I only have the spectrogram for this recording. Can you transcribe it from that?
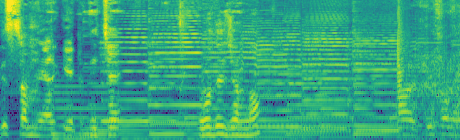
বিশ্রাম নেয় আর কি, এটা নিচে রোদের জন্য। আর পিছনে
